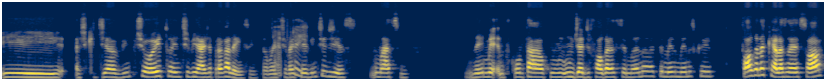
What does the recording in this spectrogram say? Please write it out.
E acho que dia 28 a gente viaja para Valência. Então a É, gente por vai ter 20 dias, no máximo. Nem me- contar com um dia de folga na semana vai ter menos, menos que folga naquelas, né? Só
